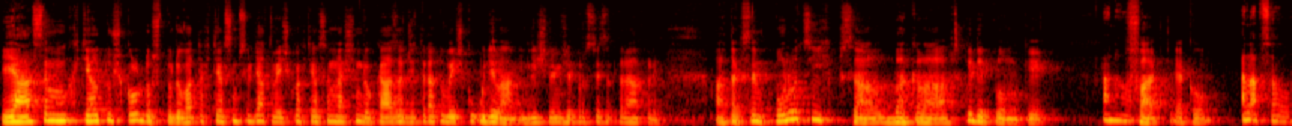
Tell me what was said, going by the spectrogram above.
já jsem chtěl tu školu dostudovat a chtěl jsem si udělat vejšku a chtěl jsem našim dokázat, že teda tu vejšku udělám, i když vím, že prostě se trápili. A tak jsem po nocích psal bakalářky, diplomky. Ano. Fakt, jako. A napsal.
